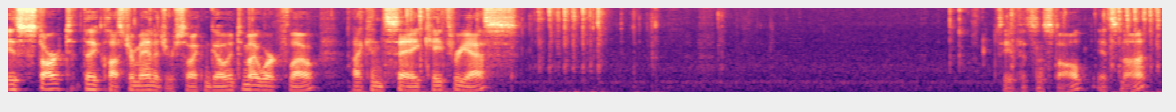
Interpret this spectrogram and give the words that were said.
is start the cluster manager. So I can go into my workflow. I can say K3S see if it's installed. It's not.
